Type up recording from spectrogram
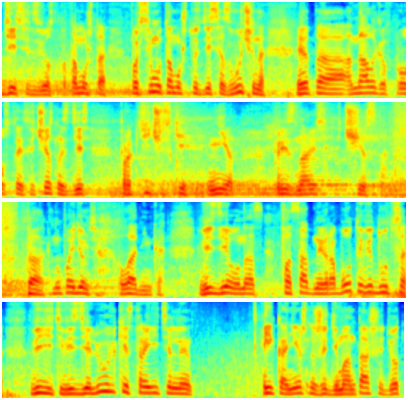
10 звезд, потому что по всему тому, что здесь озвучено, это аналогов просто, если честно, здесь практически нет, признаюсь честно. Так, ну пойдемте, ладненько. Везде у нас фасадные работы ведутся, видите, везде люльки строительные. И, конечно же, демонтаж идет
